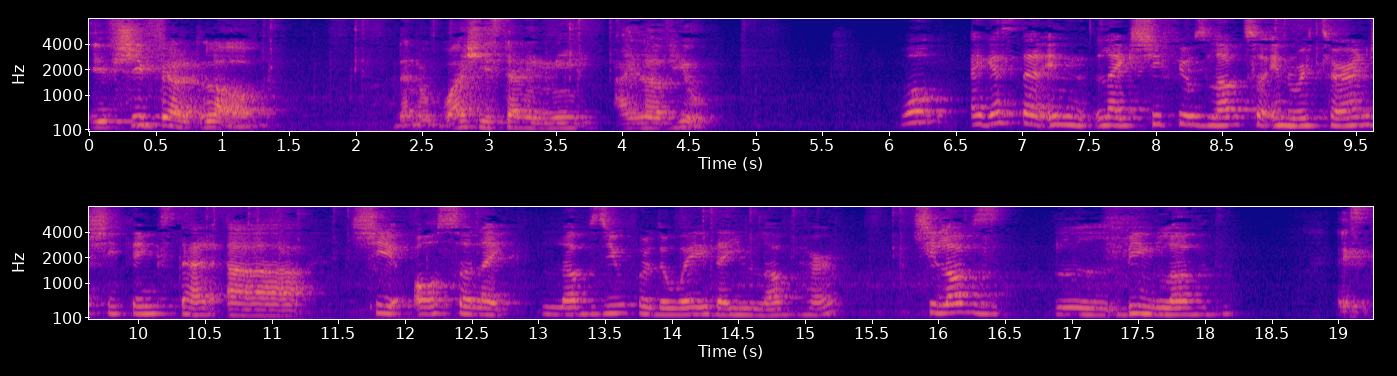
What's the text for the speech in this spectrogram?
if she felt loved, then why she's telling me I love you? Well, I guess that in like she feels loved, so in return she thinks that uh, she also like loves you for the way that you love her. She loves l- being loved. Ex-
